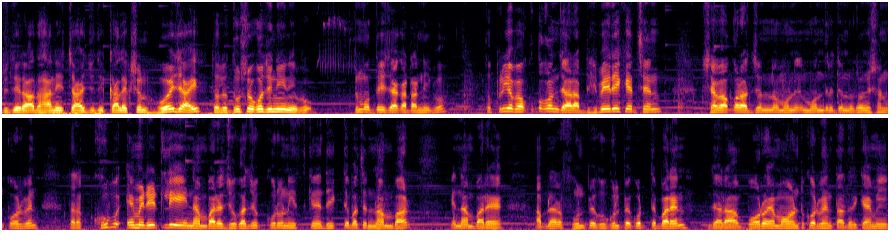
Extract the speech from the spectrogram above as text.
যদি রাধাহানি চাই যদি কালেকশন হয়ে যায়, তাহলে দুশো গজে নিয়ে নেব। মধ্যে এই জায়গাটা নিব। তো প্রিয় ভক্তগণ, যারা ভেবে রেখেছেন সেবা করার জন্য, মনে- মন্দিরের জন্য ডোনেশন করবেন, তারা খুব ইমিডিয়েটলি এই নাম্বারে যোগাযোগ করুন। স্ক্রিনে দেখতে পাচ্ছেন নাম্বার। এই নাম্বারে আপনারা ফোনপে, গুগল পে করতে পারেন। যারা বড় অ্যামাউন্ট করবেন, তাদেরকে আমি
